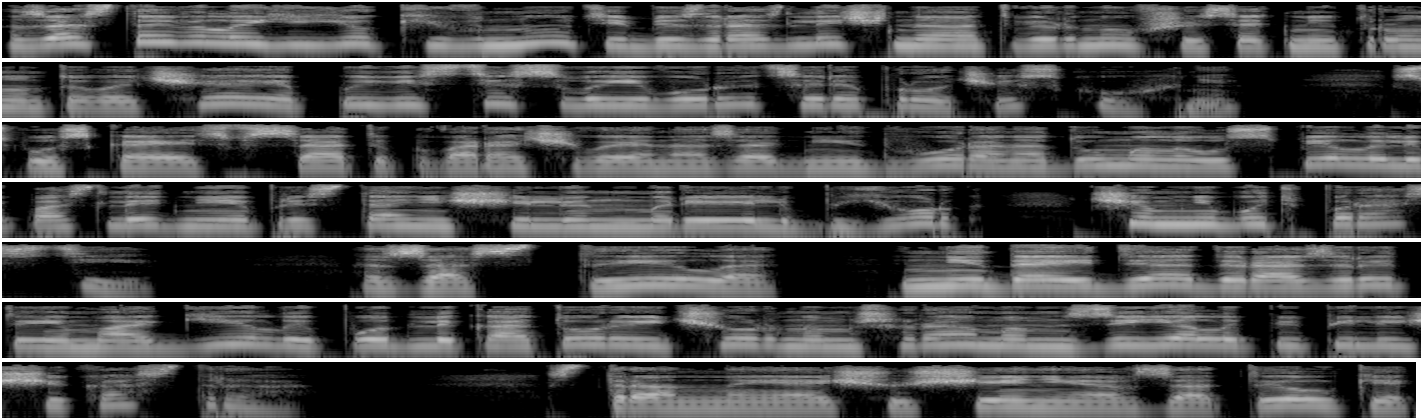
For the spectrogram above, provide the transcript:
заставила ее кивнуть и, безразлично отвернувшись от нетронутого чая, повести своего рыцаря прочь из кухни. Спускаясь в сад и поворачивая на задний двор, она думала, успела ли последнее пристанище Лин Мариэль Бьорк чем-нибудь порасти застыла, не дойдя до разрытой могилы, подле которой черным шрамом зияло пепелище костра. Странные ощущения в затылке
